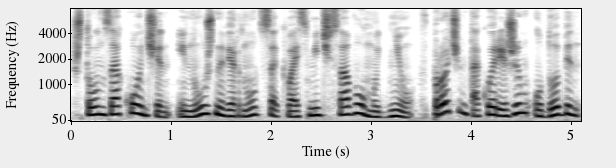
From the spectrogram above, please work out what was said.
что он закончен и нужно вернуться к восьмичасовому дню. Впрочем, такой режим удобен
